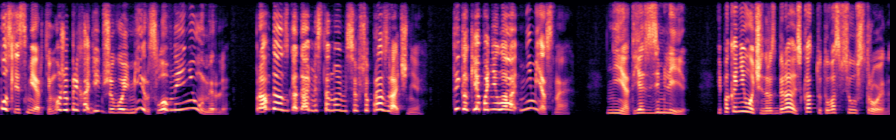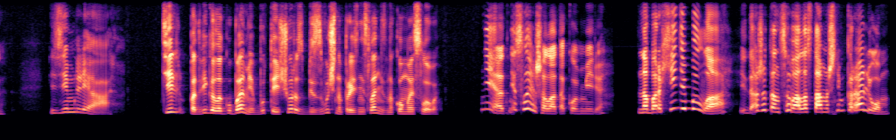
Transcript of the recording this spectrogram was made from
после смерти можем приходить в живой мир, словно и не умерли. Правда, с годами становимся все прозрачнее. Ты, как я поняла, не местная. Нет, я с земли. И пока не очень разбираюсь, как тут у вас все устроено. Земля. Тиль подвигала губами, будто еще раз беззвучно произнесла незнакомое слово. Нет, не слышала о таком мире. На Бархиде была и даже танцевала с тамошним королем.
